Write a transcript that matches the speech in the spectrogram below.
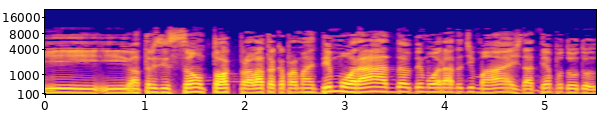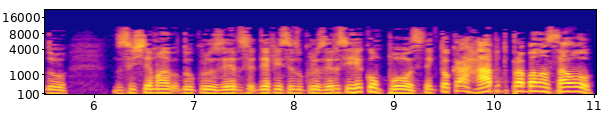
e, e uma transição, toque para lá, toque para mais, demorada, demorada demais, dá tempo do, do, do, do, sistema do Cruzeiro, defensivo do Cruzeiro se recompor. Você tem que tocar rápido para balançar o,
